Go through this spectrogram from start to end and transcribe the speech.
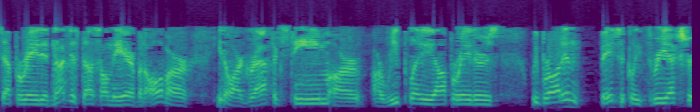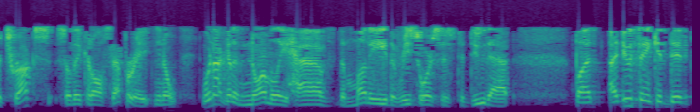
separated, not just us on the air, but all of our, you know, our graphics team, our, our replay operators. We brought in basically three extra trucks so they could all separate. You know, we're not going to normally have the money, the resources to do that. But I do think it did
